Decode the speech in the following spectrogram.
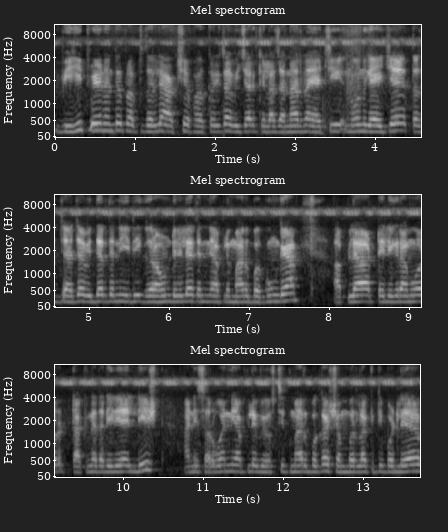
विहित वेळेनंतर प्राप्त झालेल्या आक्षेप हरकतीचा विचार केला जाणार नाही याची नोंद घ्यायची आहे. तर ज्या ज्या विद्यार्थ्यांनी इथे ग्राउंड दिलेलं आहे त्यांनी आपले मार्क बघून घ्या. आपल्या टेलिग्रामवर टाकण्यात आलेली आहे लिस्ट आणि सर्वांनी आपले व्यवस्थित मार्क बघा. शंभरला किती पडले आहे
